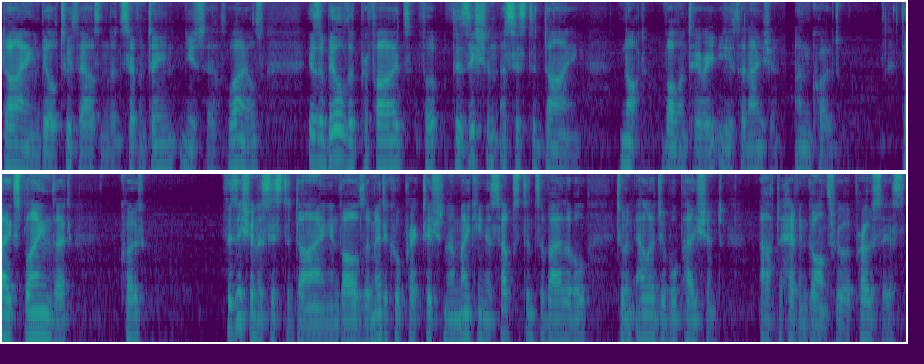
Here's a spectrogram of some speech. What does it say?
Dying Bill 2017, New South Wales, is a bill that provides for physician assisted dying, not voluntary euthanasia. Unquote. They explain that, quote, Physician assisted dying involves a medical practitioner making a substance available to an eligible patient after having gone through a process,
